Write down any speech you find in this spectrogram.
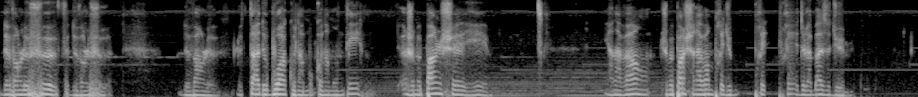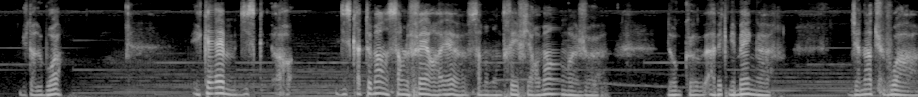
devant le feu, devant le feu, devant le, le tas de bois qu'on a qu'on a monté, je me penche et, et en avant, je me penche en avant près du près, près de la base du du tas de bois et quand même discrètement sans le faire, hein, sans me montrer fièrement, euh, je donc euh, avec mes mains, euh, Diana, tu vois,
